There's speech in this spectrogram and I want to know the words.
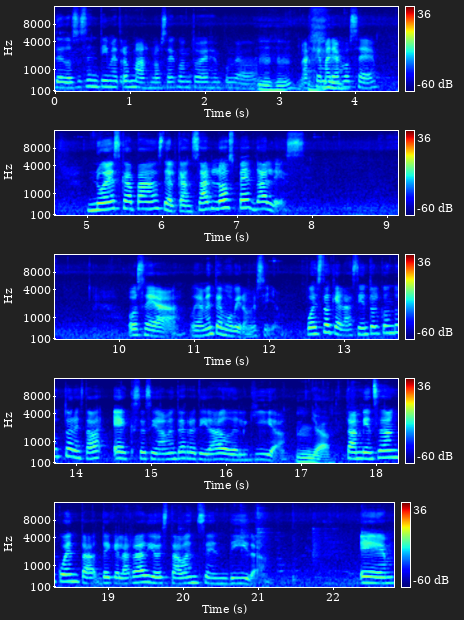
de 12 centímetros más, no sé cuánto es en pulgadas, más que María José, no es capaz de alcanzar los pedales. O sea, obviamente movieron el sillón, puesto que el asiento del conductor estaba excesivamente retirado del guía. Mm, Ya. También se dan cuenta de que la radio estaba encendida. Eh,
